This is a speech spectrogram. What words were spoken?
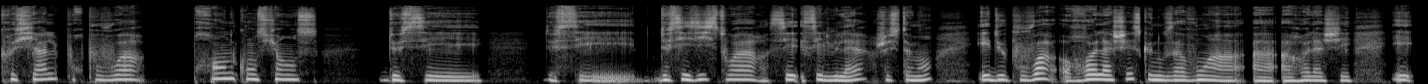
cruciale pour pouvoir prendre conscience de ces, de ces, de ces histoires cellulaires, justement, et de pouvoir relâcher ce que nous avons à, à, relâcher. Et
